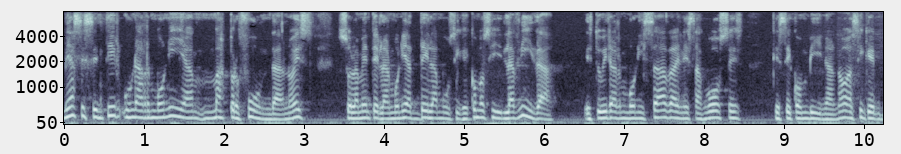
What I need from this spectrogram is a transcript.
me hace sentir una armonía más profunda, no es solamente la armonía de la música, es como si la vida estuviera armonizada en esas voces que se combinan, ¿no? Así que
